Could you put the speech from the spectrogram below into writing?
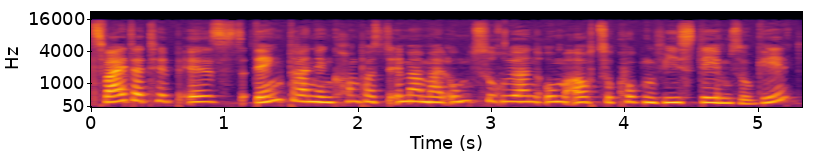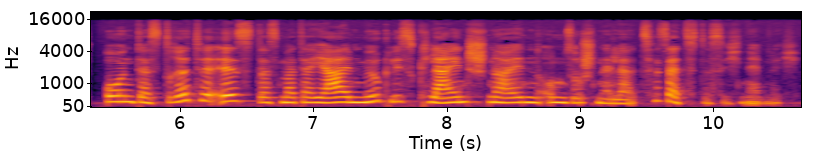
Zweiter Tipp ist, denkt dran, den Kompost immer mal umzurühren, um auch zu gucken, wie es dem so geht. Und das dritte ist, das Material möglichst klein schneiden, umso schneller zersetzt es sich nämlich.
